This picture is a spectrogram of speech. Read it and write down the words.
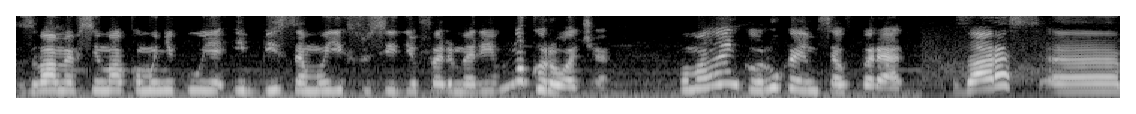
з вами всіма комунікує і бісе моїх сусідів-фермерів. Ну, коротше, помаленьку рухаємося вперед. Зараз е,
